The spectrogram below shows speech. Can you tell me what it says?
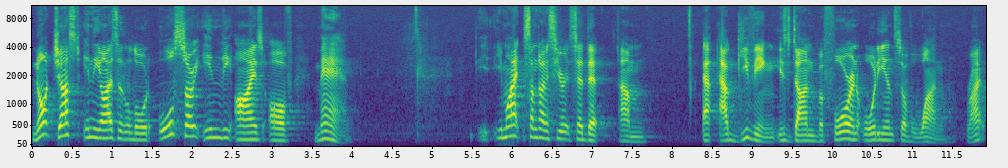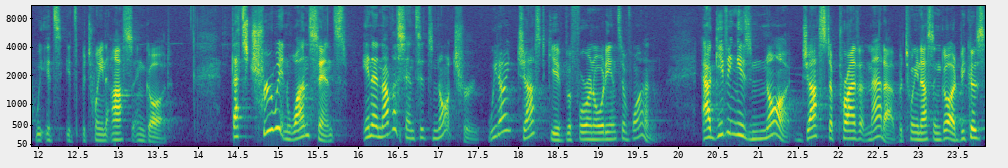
not just in the eyes of the Lord, also in the eyes of man. You might sometimes hear it said that um, our giving is done before an audience of one, right? It's, it's between us and God. That's true in one sense. In another sense, it's not true. We don't just give before an audience of one. Our giving is not just a private matter between us and God because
